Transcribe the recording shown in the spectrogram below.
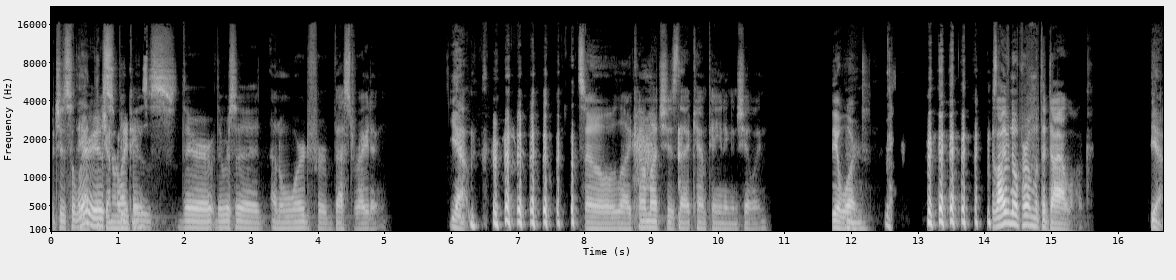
Which is had the hilarious general ideas. because there there was a an award for best writing. Yeah, So like how much is that campaigning and shilling? The award. Because I have no problem with the dialogue. yeah,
